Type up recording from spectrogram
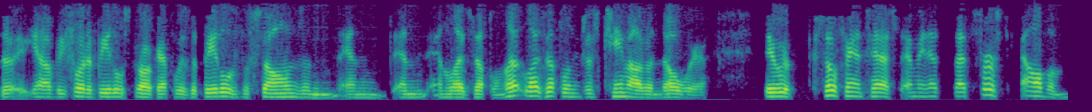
the you know before the Beatles broke up was the Beatles, the Stones, and and and and Led Zeppelin. Led, Zeppelin just came out of nowhere. They were so fantastic. I mean, that that first album,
